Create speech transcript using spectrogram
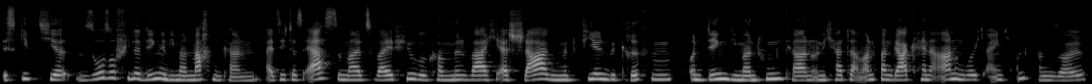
es gibt hier so, so viele Dinge, die man machen kann. Als ich das erste Mal zu YFU gekommen bin, war ich erschlagen mit vielen Begriffen und Dingen, die man tun kann. Und ich hatte am Anfang gar keine Ahnung, wo ich eigentlich anfangen soll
